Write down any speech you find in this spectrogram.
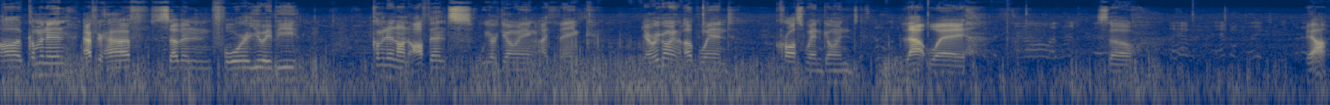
Uh, coming in after half, 7-4 UAB. Coming in on offense, we are going, I think, yeah, we're going upwind, crosswind going that way. So, yeah.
